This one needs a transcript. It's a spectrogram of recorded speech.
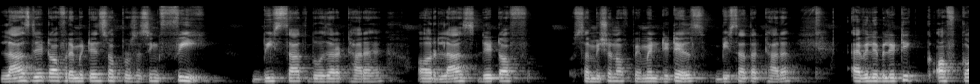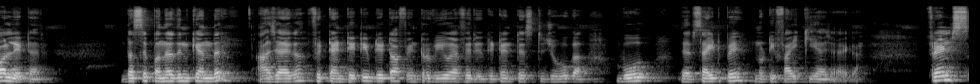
Last date of remittance of processing fee बीस सात दो हज़ार अट्ठारह है और last date of submission of payment details बीस सात अट्ठारह अवेलेबिलिटी ऑफ़ कॉल लेटर दस से पंद्रह दिन के अंदर आ जाएगा। फिर टेंटेटिव डेट ऑफ़ इंटरव्यू या फिर रिटर्न टेस्ट जो होगा, वो वेबसाइट पे नोटिफाई किया जाएगा। फ्रेंड्स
